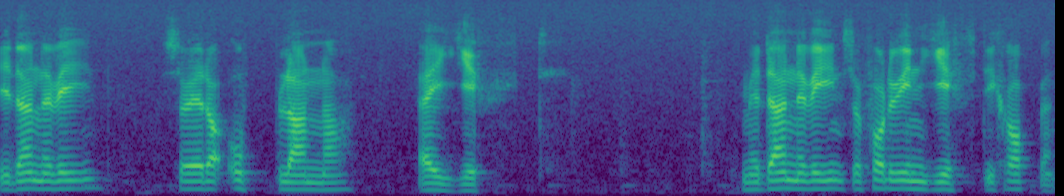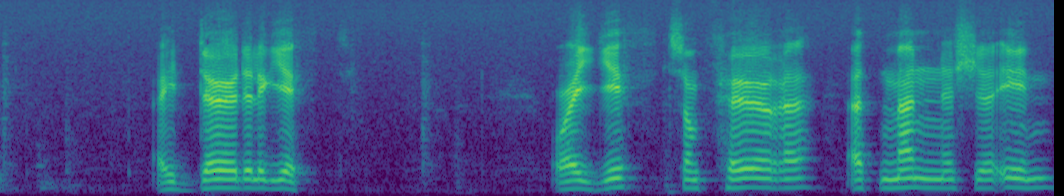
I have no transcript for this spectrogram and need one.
I denne vin så er det oppblanda ei gift. Med denne vin så får du inn gift i kroppen. Ei dødelig gift. Og ei gift som fører et menneske inn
